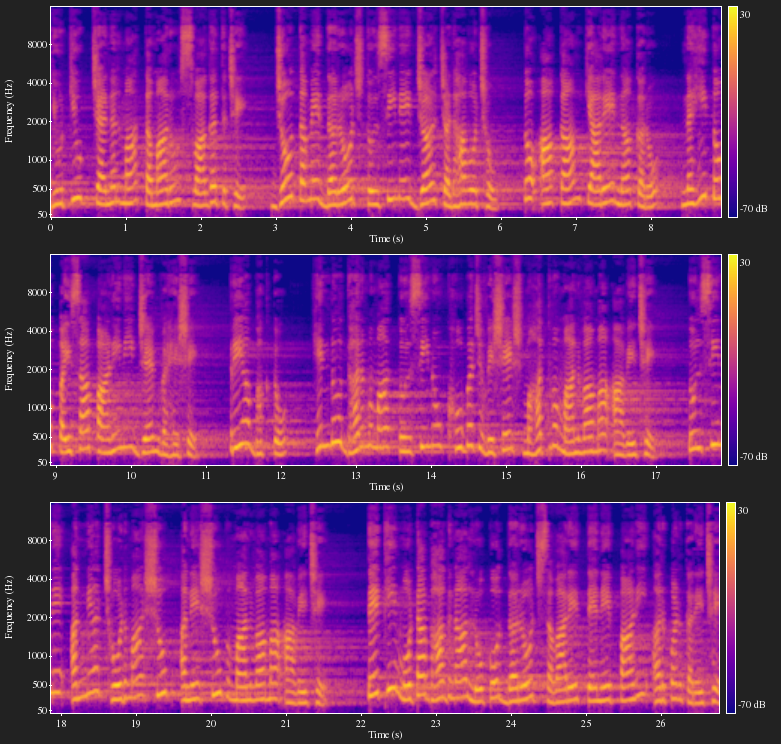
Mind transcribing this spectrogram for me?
યુટ્યુબ ચેનલમાં તમારું સ્વાગત છે. જો તમે દરરોજ તુલસીને જળ ચઢાવો છો, તો આ કામ ક્યારે ન કરો, નહીં તો પૈસા પાણીની જેમ વહેશે. પ્રિય ભક્તો, હિન્દુ ધર્મમાં તુલસીનું ખૂબ જ વિશેષ મહત્વ માનવામાં આવે છે. તુલસીને અન્ય છોડમાં શુભ અને શુભ માનવામાં આવે છે. તેથી મોટાભાગના લોકો દરરોજ સવારે તેને પાણી અર્પણ કરે છે.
